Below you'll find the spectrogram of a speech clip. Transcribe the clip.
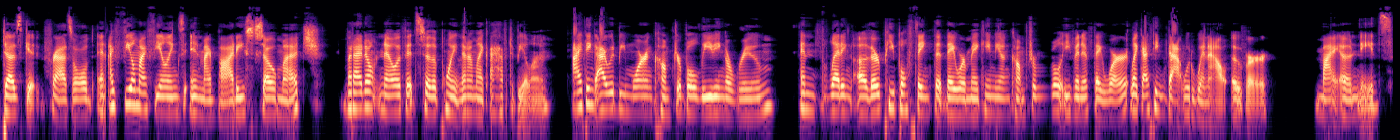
does get frazzled and I feel my feelings in my body so much, but I don't know if it's to the point that I'm like, I have to be alone. I think I would be more uncomfortable leaving a room and letting other people think that they were making me uncomfortable, even if they were. Like, I think that would win out over my own needs.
